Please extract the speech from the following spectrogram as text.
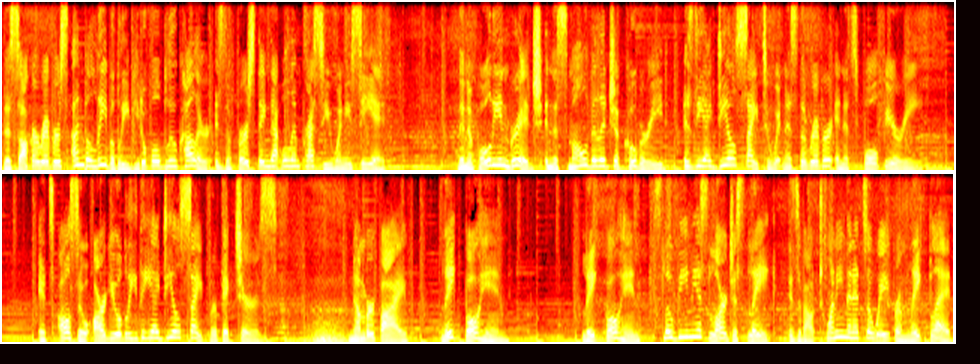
The Soca River's unbelievably beautiful blue color is the first thing that will impress you when you see it. The Napoleon Bridge in the small village of Kobarid is the ideal site to witness the river in its full fury. It's also arguably the ideal site for pictures. Number 5. Lake Bohinj. Lake Bohinj, Slovenia's largest lake, is about 20 minutes away from Lake Bled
